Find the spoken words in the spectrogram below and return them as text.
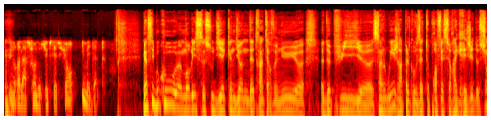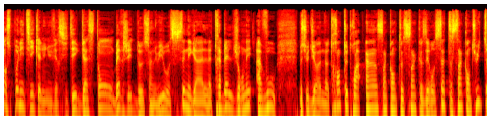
une relation de succession immédiate. Merci beaucoup euh, Maurice Soudier Kendion d'être intervenu euh, depuis euh, Saint-Louis. Je rappelle que vous êtes professeur agrégé de sciences politiques à l'université Gaston Berger de Saint-Louis au Sénégal. Très belle journée à vous, Monsieur Dion. 33 1 55 07 58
